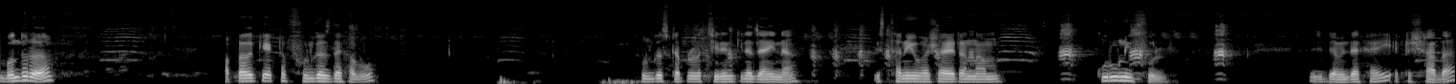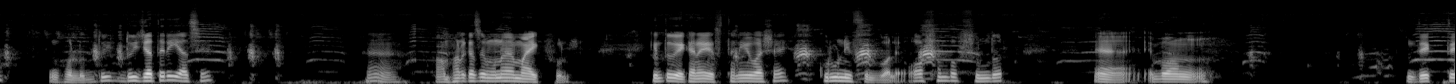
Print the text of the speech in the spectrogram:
বন্ধুরা, আপনাদেরকে একটা ফুল গাছ দেখাবো। ফুল গাছটা আপনারা চেনেন কিনা জানি না। স্থানীয় ভাষায় এটার নাম কুরুনি ফুল। যদি আমি দেখাই, একটা সাদা, হলুদ, দুই দুই জাতেরই আছে। হ্যাঁ আমার কাছে মনে হয় মাইক ফুল। কিন্তু এখানে স্থানীয় ভাষায় কুরুনি ফুল বলে। অসম্ভব সুন্দর। হ্যাঁ এবং দেখতে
